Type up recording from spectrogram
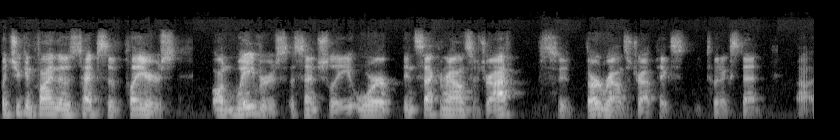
But you can find those types of players on waivers essentially, or in second rounds of draft, third rounds of draft picks to an extent. Uh,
